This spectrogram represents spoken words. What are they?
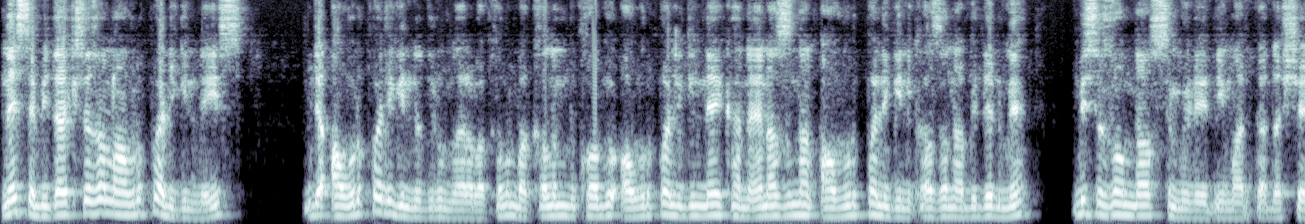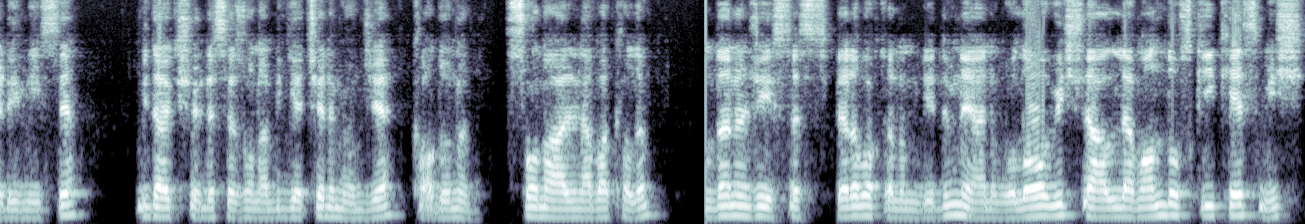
Neyse bir dahaki sezon Avrupa Ligi'ndeyiz. Bir de Avrupa Ligi'nde durumlara bakalım. Bakalım bu kadro Avrupa Ligi'ndeyken en azından Avrupa Ligi'ni kazanabilir mi? Bir sezon daha simüle edeyim arkadaşlar en iyisi. Bir dahaki şöyle sezona bir geçelim önce. Kadronun son haline bakalım. Ondan önce istatistiklere bakalım dedim de yani Vlahovic ile Lewandowski'yi kesmiş.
